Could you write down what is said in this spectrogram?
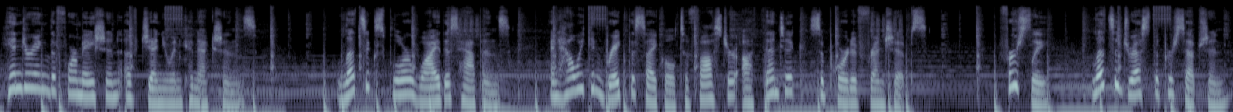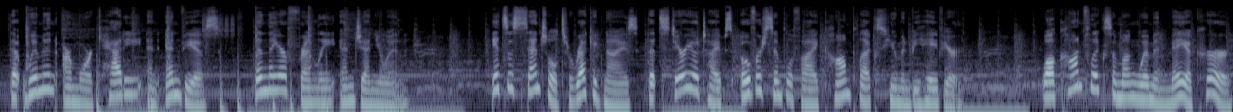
hindering the formation of genuine connections. Let's explore why this happens and how we can break the cycle to foster authentic, supportive friendships. Firstly, let's address the perception that women are more catty and envious than they are friendly and genuine. It's essential to recognize that stereotypes oversimplify complex human behavior. While conflicts among women may occur,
